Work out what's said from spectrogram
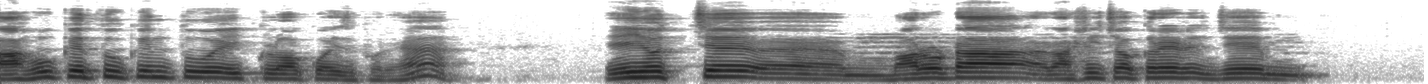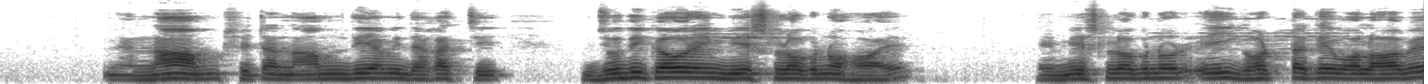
রাহু কেতু কিন্তু এই ক্লকওয়াইজ ঘুরে হ্যাঁ? এই হচ্ছে বারোটা রাশিচক্রের যে নাম, সেটা নাম দিয়ে আমি দেখাচ্ছি। যদি কারোর এই মেষ লগ্ন হয়, এই মেষ লগ্নর এই ঘরটাকে বলা হবে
